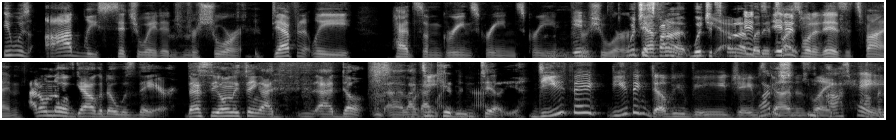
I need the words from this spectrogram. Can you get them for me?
it was oddly situated Mhm. for sure. Definitely had some green screen scream It- for sure. which is Definitely- fine. Which is yeah. fine, but It's- it's it like, is what it is. It's fine. I don't know if Gal Gadot was there. That's the only thing I I don't I, like. Do I couldn't tell you. Do you think? Do you think WB James Why Gunn is like, hey, up?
